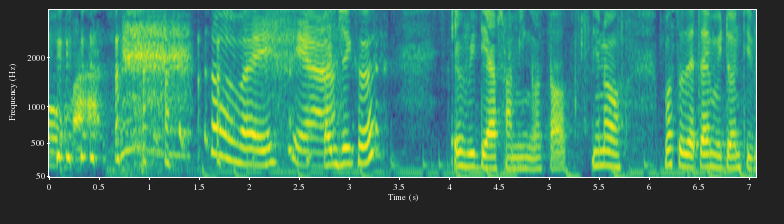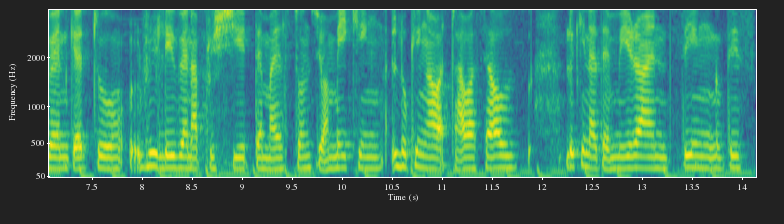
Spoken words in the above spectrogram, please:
Oh, oh my. Yeah. Wanjiku? every day affirming yourself. You know, most of the time we don't even get to relive and appreciate the milestones you're making, looking at ourselves, looking at the mirror and seeing this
